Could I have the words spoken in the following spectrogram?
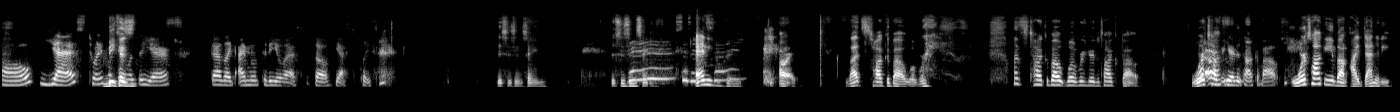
Oh yes, 2014 because... was the year that like I moved to the U.S. So yes, please. this is insane. This is insane. This is anyway, all right, let's talk about what we're. let's talk about what we're here to talk about. We're what talking, are we here to talk about? We're talking about identity.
